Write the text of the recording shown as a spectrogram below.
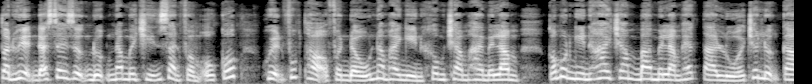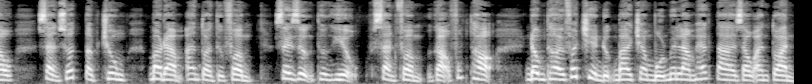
Toàn huyện đã xây dựng được 59 sản phẩm ô cốp. Huyện Phúc Thọ phấn đấu năm 2025 có 1.235 hecta lúa chất lượng cao, sản xuất tập trung, bảo đảm an toàn thực phẩm, xây dựng thương hiệu sản phẩm gạo Phúc Thọ, đồng thời phát triển được 345 hecta rau an toàn,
